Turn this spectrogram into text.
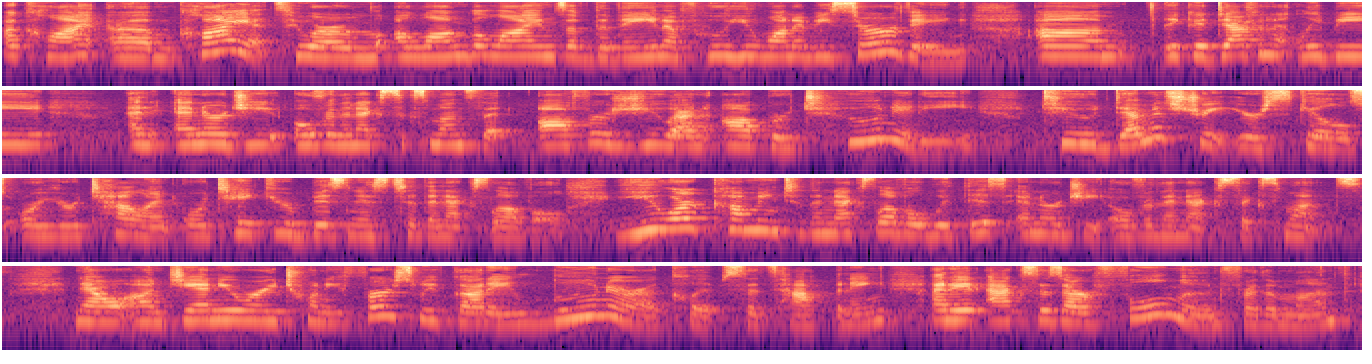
a client um, clients who are along the lines of the vein of who you want to be serving. Um, it could definitely be an energy over the next six months that offers you an opportunity to demonstrate your skills or your talent or take your business to the next level. You are coming to the next level with this energy over the next six months. Now, on January 21st, we've got a lunar eclipse that's happening and it acts as our full moon for the month.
